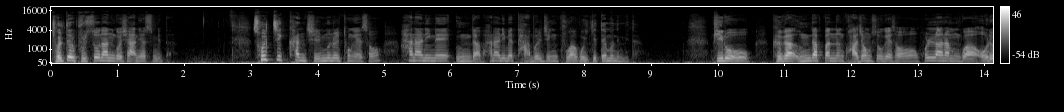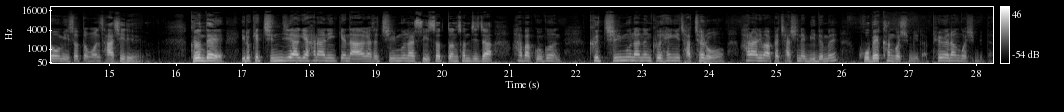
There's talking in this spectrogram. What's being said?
절대로 불손한 것이 아니었습니다. 솔직한 질문을 통해서 하나님의 응답, 하나님의 답을 지금 구하고 있기 때문입니다. 비록 그가 응답받는 과정 속에서 혼란함과 어려움이 있었던 건 사실이에요. 그런데 이렇게 진지하게 하나님께 나아가서 질문할 수 있었던 선지자 하박국은 그 질문하는 그 행위 자체로 하나님 앞에 자신의 믿음을 고백한 것입니다. 표현한 것입니다.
